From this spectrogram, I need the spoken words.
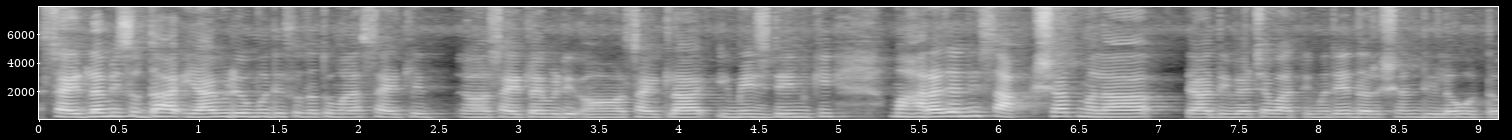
साईडला मी सुद्धा या व्हिडिओमध्ये सुद्धा तुम्हाला साईटली साईटला व्हिडिओ साईटला इमेज देईन की महाराजांनी साक्षात मला त्या दिव्याच्या वातीमध्ये दर्शन दिलं होतं.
